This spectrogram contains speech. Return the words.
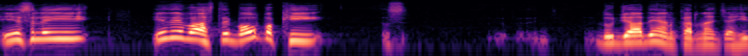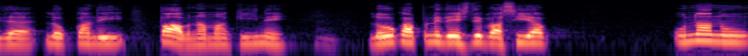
ਇਸ ਲਈ ਇਹਦੇ ਵਾਸਤੇ ਬਹੁ ਪੱਖੀ ਦੂਜਾ ਅਧਿਐਨ ਕਰਨਾ ਚਾਹੀਦਾ ਲੋਕਾਂ ਦੀ ਭਾਵਨਾਵਾਂ ਕੀ ਨੇ? ਲੋਕ ਆਪਣੇ ਦੇਸ਼ ਦੇ ਵਾਸੀ ਆ, ਉਹਨਾਂ ਨੂੰ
